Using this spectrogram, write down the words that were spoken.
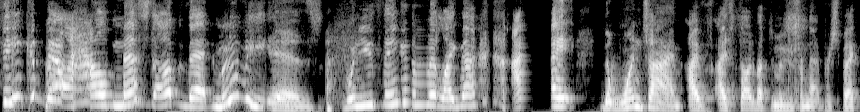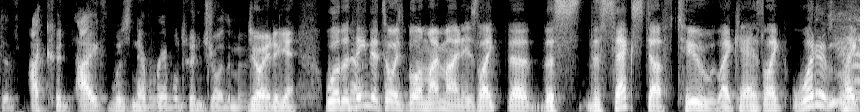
think about how messed up that movie is. When you think of it like that, I, I the one time I've I thought about the movie from that perspective, I could I was never able to enjoy the movie. Enjoy it again. Well, the No. thing that's always blowing my mind is like the the the sex stuff too. Like as like what are like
